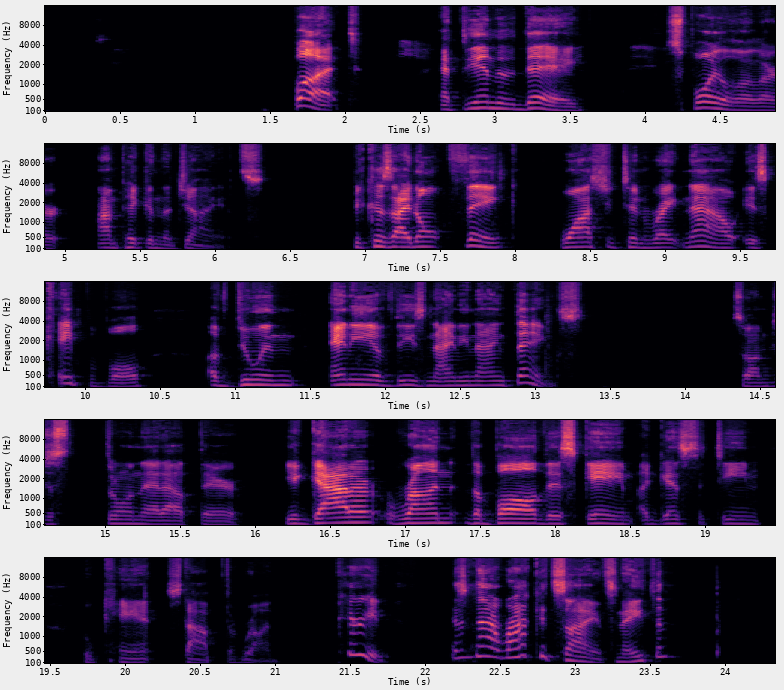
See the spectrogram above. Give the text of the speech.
But at the end of the day, spoiler alert, I'm picking the Giants because I don't think Washington right now is capable of doing any of these 99 things. So I'm just throwing that out there. You got to run the ball this game against a team who can't stop the run. Period. It's not rocket science, Nathan.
